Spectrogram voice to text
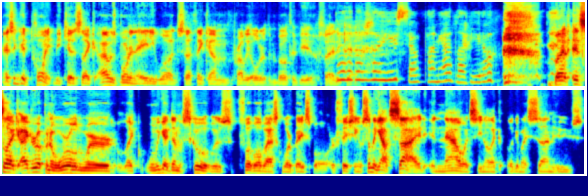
That's a good point because, like, I was born in '81, so I think I'm probably older than both of you. If I had to guess, oh, you're so funny. I love you. but it's like I grew up in a world where, like, when we got done with school, it was football, basketball, or baseball, or fishing. It was something outside, and now it's you know, like, look at my son who's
